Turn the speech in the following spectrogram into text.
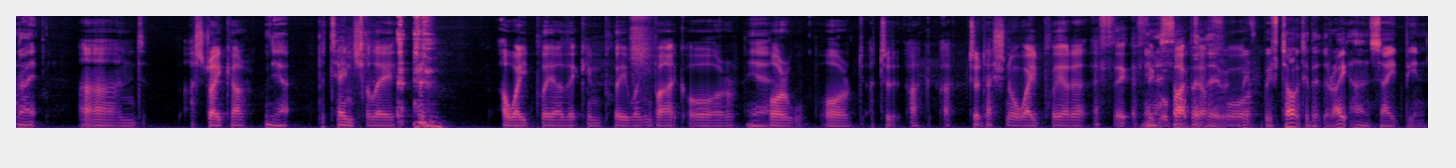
Right. and a striker, Yeah. potentially a wide player that can play wing back or Yeah. or or a, tr- a, a traditional wide player if they if I mean, they go back to the, four. we've, we've talked about the right hand side being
